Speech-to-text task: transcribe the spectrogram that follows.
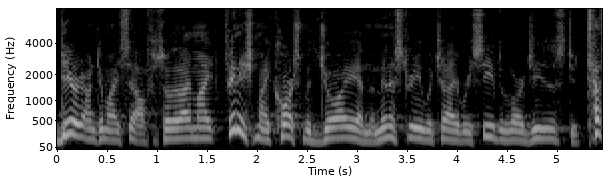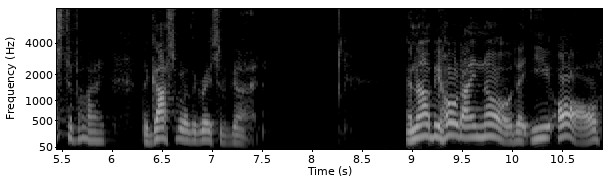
dear unto myself, so that I might finish my course with joy and the ministry which I have received of the Lord Jesus to testify the gospel of the grace of God. And now, behold, I know that ye all,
